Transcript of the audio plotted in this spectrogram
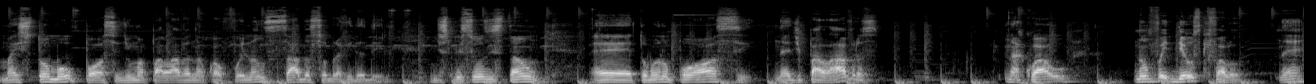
Mas tomou posse de uma palavra na qual foi lançada sobre a vida dele. As pessoas estão é, tomando posse né, de palavras na qual não foi Deus que falou, né?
